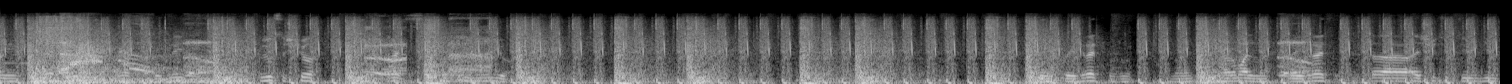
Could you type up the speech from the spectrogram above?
Маленький, да, 20 рублей. Плюс еще тратится внутри поиграть нужно нор- нормально поиграть, а, ощутить геймплей.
